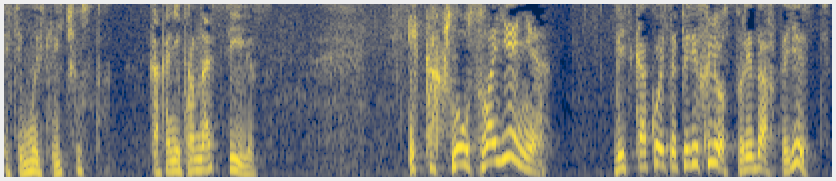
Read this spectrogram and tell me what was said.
Эти мысли и чувства. Как они проносились. И как шло усвоение. Ведь какой-то перехлест в рядах-то есть.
